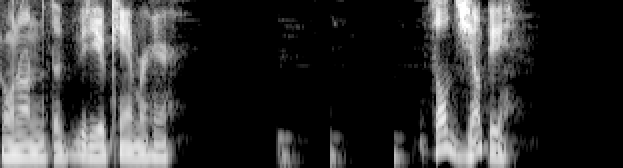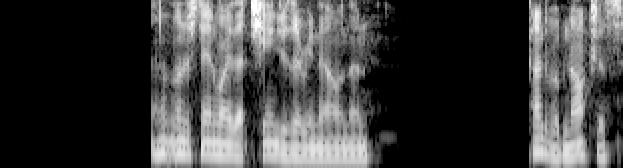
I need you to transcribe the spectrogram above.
going on with the video camera here. It's all jumpy. I don't understand why that changes every now and then. Kind of obnoxious.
